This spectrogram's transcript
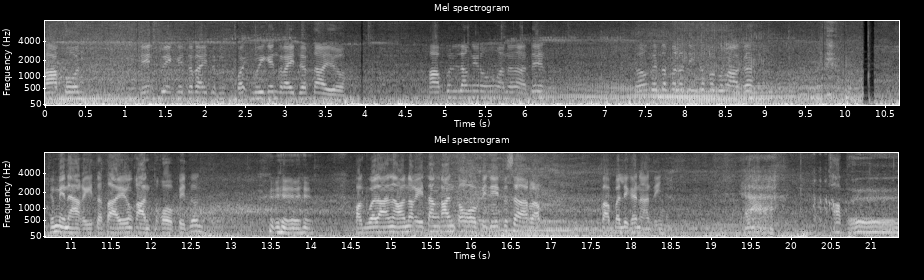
hapon since weekend rider weekend rider tayo. Hapon lang yung ano natin. So ang ganda pala dito pag umaga. Yung may nakita tayo yung kanto coffee dun. Pag wala na ako nakita ang kanto coffee dito sa harap babalikan natin yun. Yeah. Coffee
